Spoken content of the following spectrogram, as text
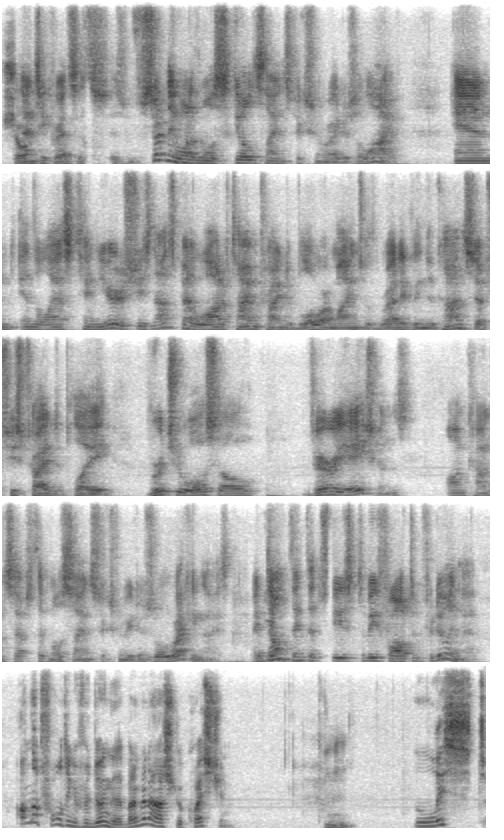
Sure. Nancy Kress is, is certainly one of the most skilled science fiction writers alive. And in the last 10 years, she's not spent a lot of time trying to blow our minds with radically new concepts. She's tried to play virtuoso variations on concepts that most science fiction readers will recognize. I don't think that she's to be faulted for doing that. I'm not faulting her for doing that, but I'm going to ask you a question. Mhm. List,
